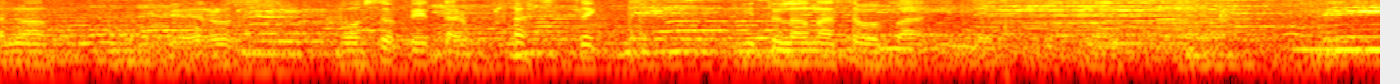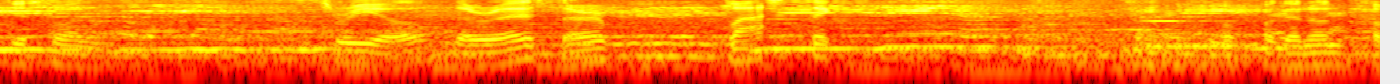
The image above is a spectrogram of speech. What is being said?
Win. Ganda no? Pero most of it are plastic. Ito lang nasa baba. Hindi. This one. It's real. The rest are plastic. O pa ganun, pa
